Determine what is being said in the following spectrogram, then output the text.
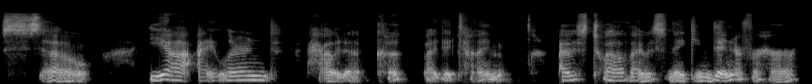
So yeah, I learned how to cook by the time I was 12, I was making dinner for her.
